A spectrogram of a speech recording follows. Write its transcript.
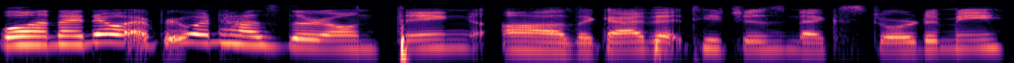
Well, and I know everyone has their own thing. Uh, the guy that teaches next door to me,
